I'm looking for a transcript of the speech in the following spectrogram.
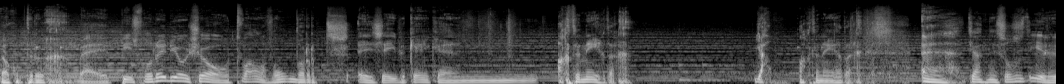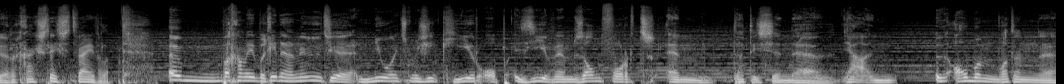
Welkom terug bij Peaceful Radio Show 1207 kijken 98. Ja, 98. Uh, ja, net zoals het eerder ga ik steeds twijfelen. Um, we gaan weer beginnen aan een uurtje New muziek hier op ZFM Zandvoort. En dat is een, uh, ja, een, album wat een, uh,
